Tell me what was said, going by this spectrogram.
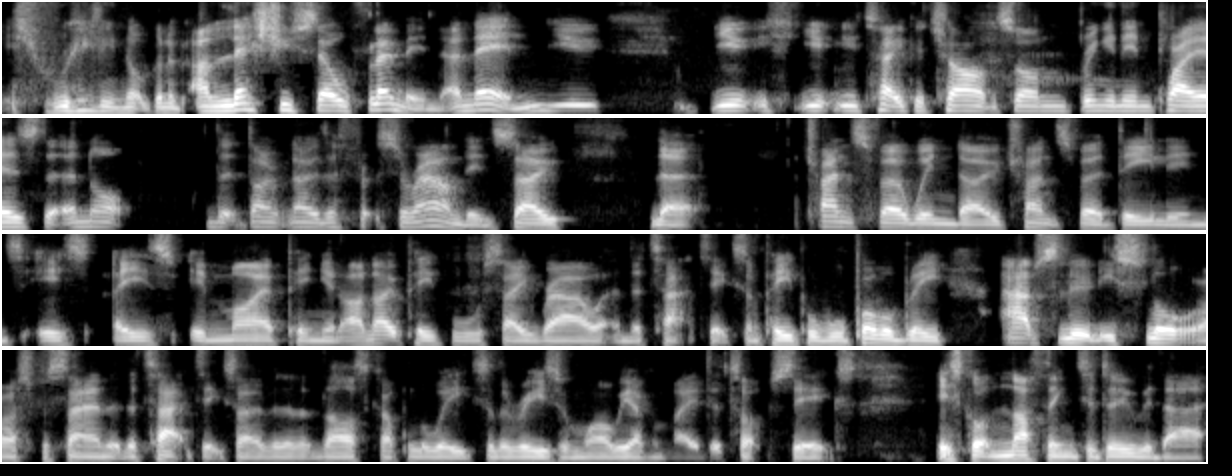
It's really not going to, unless you sell Flemming, and then you, you you you take a chance on bringing in players that are not that don't know the surroundings. So, look, transfer window, transfer dealings is is in my opinion. I know people will say Rowett and the tactics, and people will probably absolutely slaughter us for saying that the tactics over the last couple of weeks are the reason why we haven't made the top six. It's got nothing to do with that.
